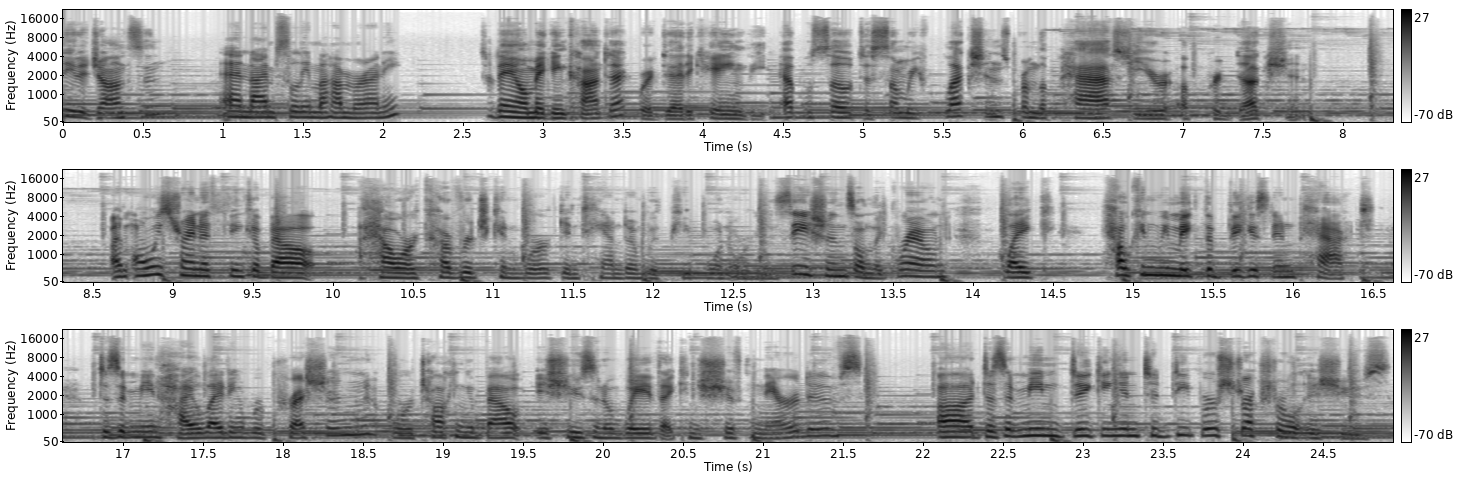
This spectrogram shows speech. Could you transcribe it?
Anita Johnson. And I'm Salima Hamirani. Today on Making Contact, we're dedicating the episode to some reflections from the past year of production. I'm always trying to think about how our coverage can work in tandem with people and organizations on the ground. Like, how can we make the biggest impact? Does it mean highlighting repression or talking about issues in a way that can shift narratives? Uh, does it mean digging into deeper structural issues?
